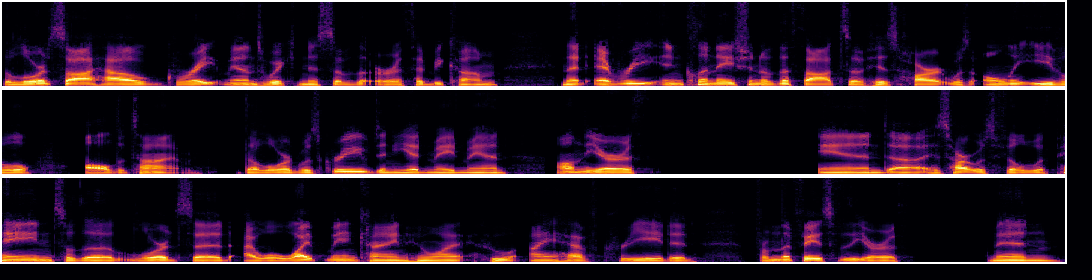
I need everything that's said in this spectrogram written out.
The Lord saw how great man's wickedness of the earth had become, and that every inclination of the thoughts of his heart was only evil all the time. The Lord was grieved, and he had made man on the earth, and uh, his heart was filled with pain. So the Lord said, "I will wipe mankind, who I who I have created, from the face of the earth, men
